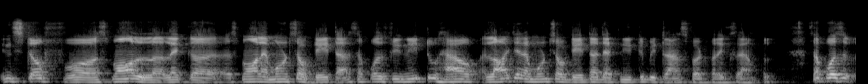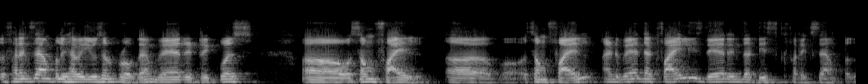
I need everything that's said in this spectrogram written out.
instead of uh, small uh, like uh, small amounts of data suppose you need to have larger amounts of data that need to be transferred for example. Suppose for example you have a user program where it requests uh, some file uh, some file and where that file is there in the disk for example.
